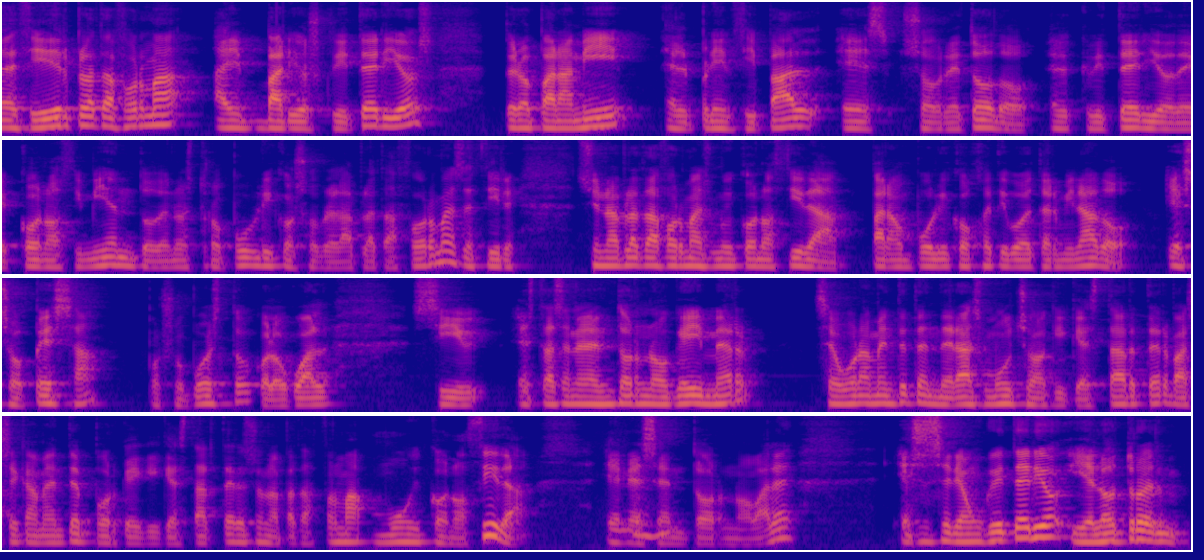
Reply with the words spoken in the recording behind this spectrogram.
decidir plataforma hay varios criterios, pero para mí el principal es sobre todo el criterio de conocimiento de nuestro público sobre la plataforma. Es decir, si una plataforma es muy conocida para un público objetivo determinado, eso pesa, por supuesto, con lo cual si estás en el entorno gamer, seguramente tenderás mucho a Kickstarter, básicamente porque Kickstarter es una plataforma muy conocida en ese entorno, ¿vale? Ese sería un criterio. Y el otro, el,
